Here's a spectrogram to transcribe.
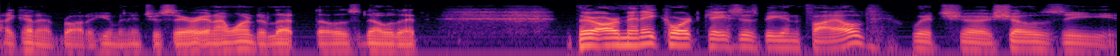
I kind of brought a human interest there, and I wanted to let those know that there are many court cases being filed which uh, shows the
